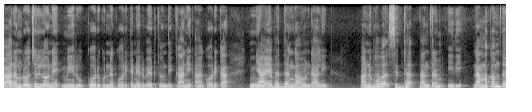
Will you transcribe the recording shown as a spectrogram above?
వారం రోజుల్లోనే మీరు కోరుకున్న కోరిక నెరవేరుతుంది. కానీ ఆ కోరిక న్యాయబద్ధంగా ఉండాలి. అనుభవ సిద్ధ తంత్రం ఇది. నమ్మకంతో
